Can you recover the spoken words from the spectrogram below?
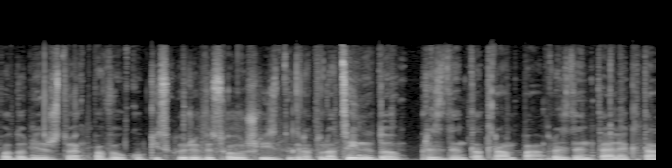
Podobnie zresztą jak Paweł Kukiz, który wysłał już list gratulacyjny do prezydenta Trumpa, prezydenta elekta.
